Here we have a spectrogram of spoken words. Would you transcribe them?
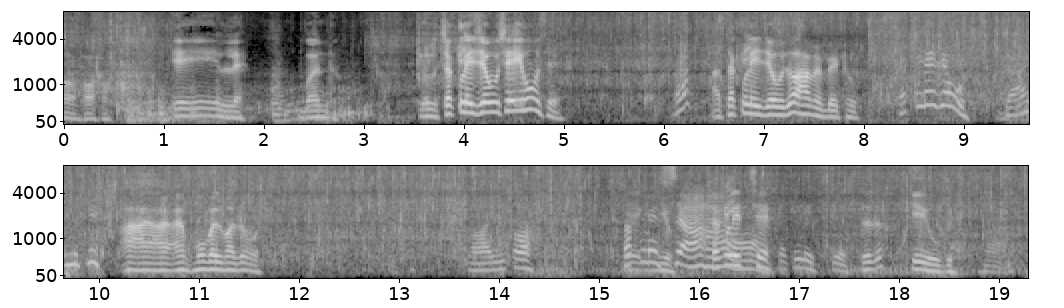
ઓહો એ લે બંધ. પેલું ચકલી જેવું છે એ શું છે? આ ચકલી જેવું જો સામે બેઠું. ચકલી જેવું? જાય નથી. હા હા, મોબાઈલ મોબાઈલમાં જવું હા એ તો ચકલી જ છે. ચકલી જ છે. કેવી ઊભી. હા.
